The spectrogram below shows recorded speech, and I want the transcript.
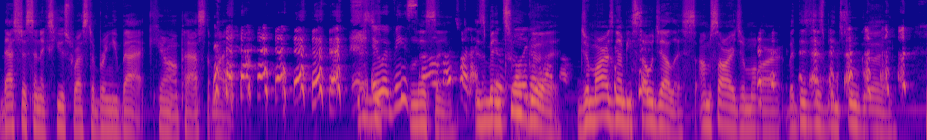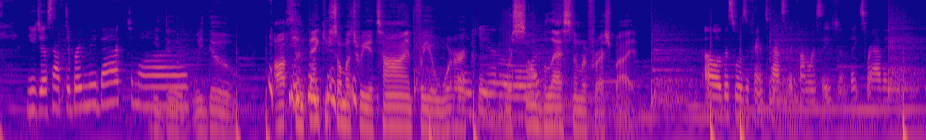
that's just an excuse for us to bring you back here on Pass the Mic it would be so listen much fun. It's been too really good Jemar is gonna be so jealous i'm sorry Jemar but this has just been too good. You just have to bring me back, Jemar. we do we do austin thank you so much for your time for your work Thank you. we're so blessed and refreshed by it Oh, this was a fantastic conversation. Thanks for having me.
